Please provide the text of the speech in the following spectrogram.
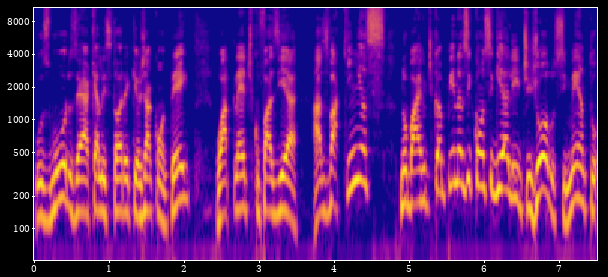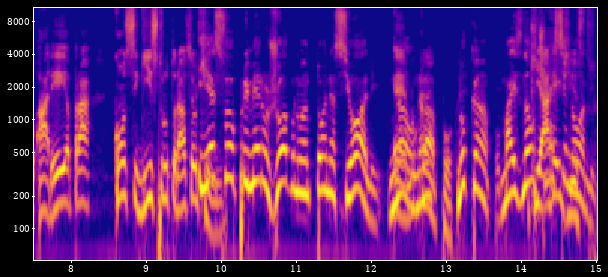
os muros, é aquela história que eu já contei. O Atlético fazia as vaquinhas no bairro de Campinas e conseguia ali tijolo, cimento, areia para conseguir estruturar o seu time. E esse foi o primeiro jogo no Antônio Ascioli? Não, é, no né? campo. No campo, mas não que tinha esse registro. nome.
